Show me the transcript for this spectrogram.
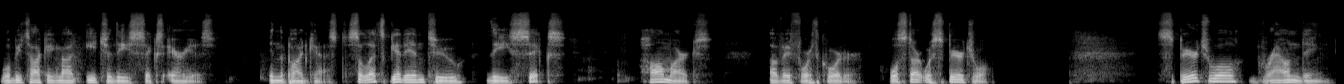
We'll be talking about each of these six areas in the podcast. So let's get into the six hallmarks of a fourth quarter. We'll start with spiritual. Spiritual grounding.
